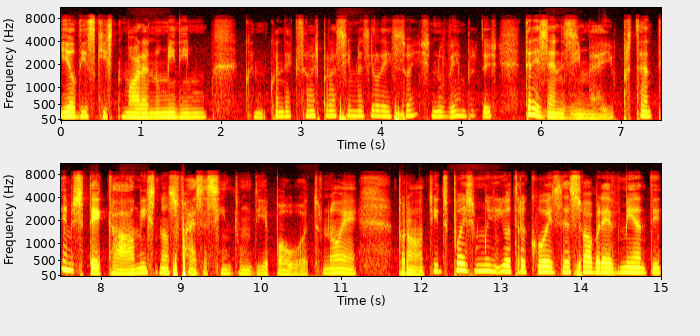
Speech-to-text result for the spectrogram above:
e ele disse que isto demora no mínimo. Quando, é que são as próximas eleições? Novembro, dois, três anos e meio. Portanto, temos que ter calma. Isto não se faz assim de um dia para o outro, não é? Pronto. E depois, e outra coisa, só brevemente,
